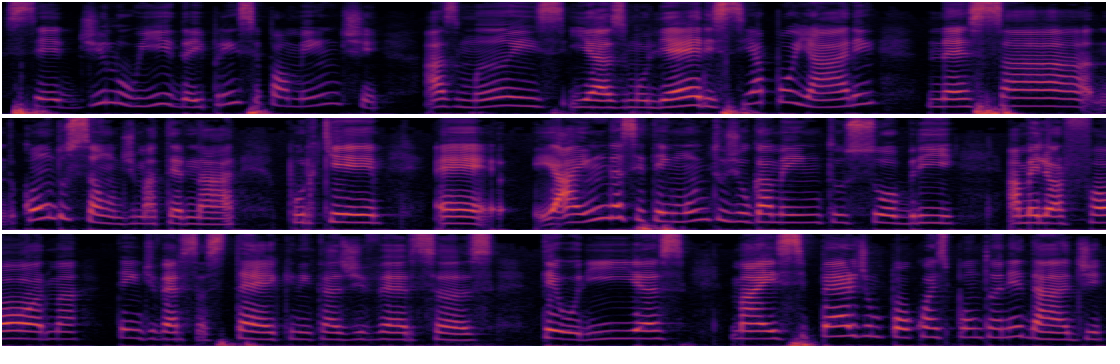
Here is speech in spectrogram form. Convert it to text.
ser diluída e principalmente as mães e as mulheres se apoiarem nessa condução de maternar, porque é, ainda se tem muito julgamento sobre a melhor forma, tem diversas técnicas, diversas teorias, mas se perde um pouco a espontaneidade.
